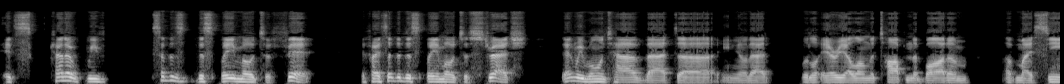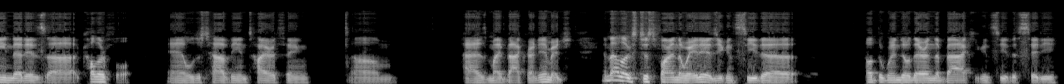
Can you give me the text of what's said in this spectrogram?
it's kind of, we've set this display mode to fit. If I set the display mode to stretch, then we won't have that, uh, you know, that little area along the top and the bottom of my scene that is uh, colorful. And we'll just have the entire thing um, as my background image. And that looks just fine the way it is. You can see the out the window there in the back. You can see the city.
